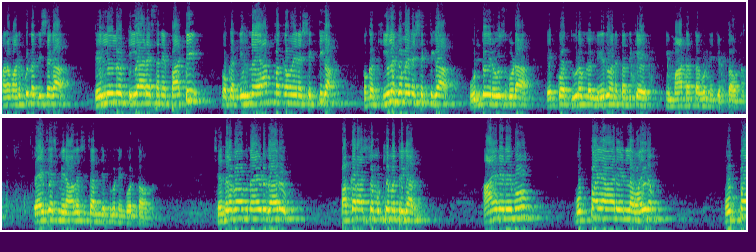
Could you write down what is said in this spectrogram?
మనం అనుకున్న దిశగా ఢిల్లీలో టీఆర్ఎస్ అనే పార్టీ ఒక నిర్ణయాత్మకమైన శక్తిగా ఒక కీలకమైన శక్తిగా ఉండే రోజు కూడా ఎక్కువ దూరంలో లేదు అనే తందుకే ఈ మాట అంతా కూడా నేను చెప్తా ఉన్నా. దయచేసి మీరు ఆలోచించాలని చెప్పి కూడా నేను కోరుతా ఉన్నా. చంద్రబాబు నాయుడు గారు పక్క రాష్ట్ర ముఖ్యమంత్రి గారు ఆయననేమో ముప్పై ఆరేళ్ళ వైరం ముప్పై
